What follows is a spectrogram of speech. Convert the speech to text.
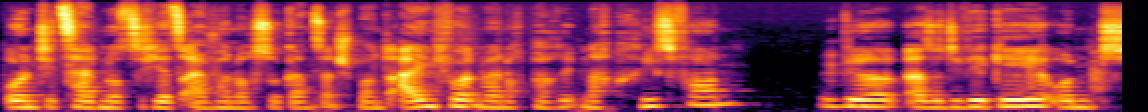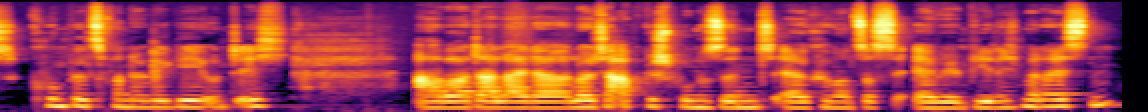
Und die Zeit nutze ich jetzt einfach noch so ganz entspannt. Eigentlich wollten wir noch Pari nach Paris fahren. Wir, also die WG und Kumpels von der WG und ich. Aber da leider Leute abgesprungen sind, äh, können wir uns das Airbnb nicht mehr leisten.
